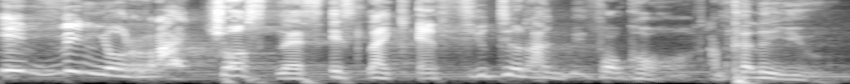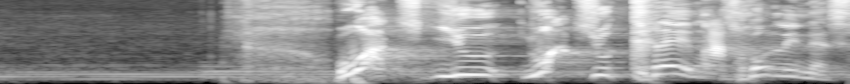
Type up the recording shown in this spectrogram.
Even your righteousness is like a filthy rag before God. I'm telling you. What you what you claim as holiness,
